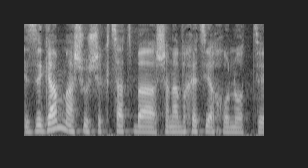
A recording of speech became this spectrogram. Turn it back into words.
זה גם משהו שקצת בשנה וחצי האחרונות אה,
